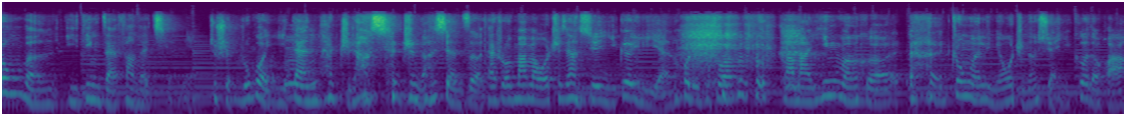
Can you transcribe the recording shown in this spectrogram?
中文一定在放在前面。就是如果一旦他只要选，只能选择，他说妈妈，我只想学一个语言，或者是说 妈妈，英文和中文里面我只能选一个的话，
